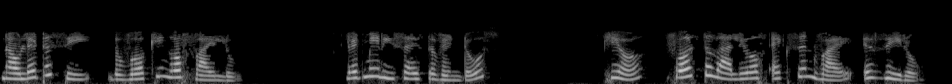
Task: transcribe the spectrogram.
Now let us see the working of while loop. Let me resize the windows. Here, first the value of x and y is 0.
